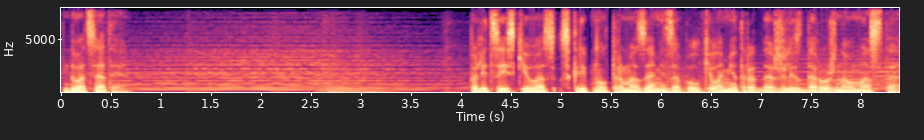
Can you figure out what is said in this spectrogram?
20 Полицейский УАЗ скрипнул тормозами за полкилометра до железнодорожного моста.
